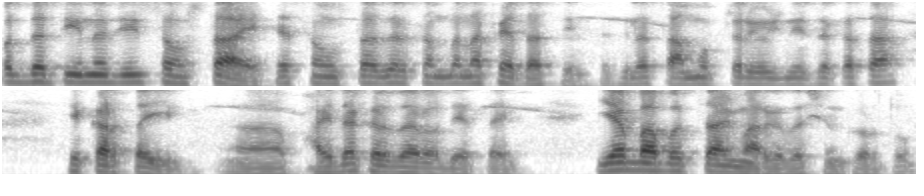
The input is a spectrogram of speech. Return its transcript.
पद्धतीनं जी संस्था आहे त्या संस्था जर समजा नफ्यात असेल तर तिला सामोपचार योजनेचं कसा हे करता येईल फायदा कर्जदाराला देता येईल याबाबतचं आम्ही मार्गदर्शन करतो.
